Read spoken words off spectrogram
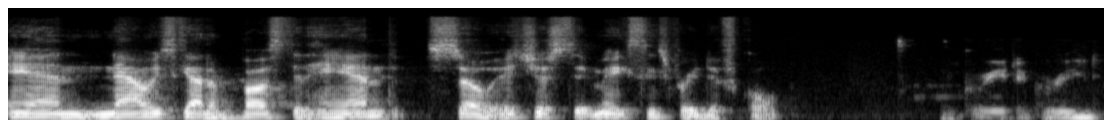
and now he's got a busted hand. So it's just, it makes things pretty difficult. Agreed, agreed.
